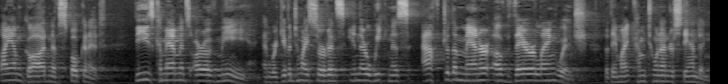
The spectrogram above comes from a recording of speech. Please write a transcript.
I am God and have spoken it. These commandments are of me, and were given to my servants in their weakness after the manner of their language, that they might come to an understanding.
